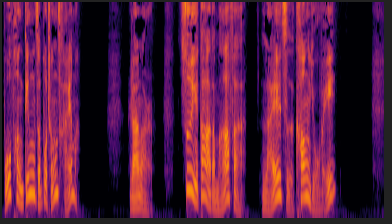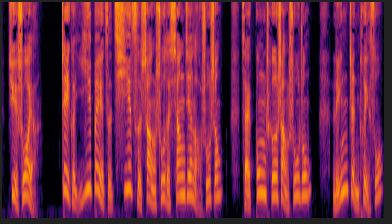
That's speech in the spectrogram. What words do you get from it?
不碰钉子不成才嘛。然而，最大的麻烦来自康有为。据说呀，这个一辈子七次上书的乡间老书生，在公车上书中临阵退缩，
